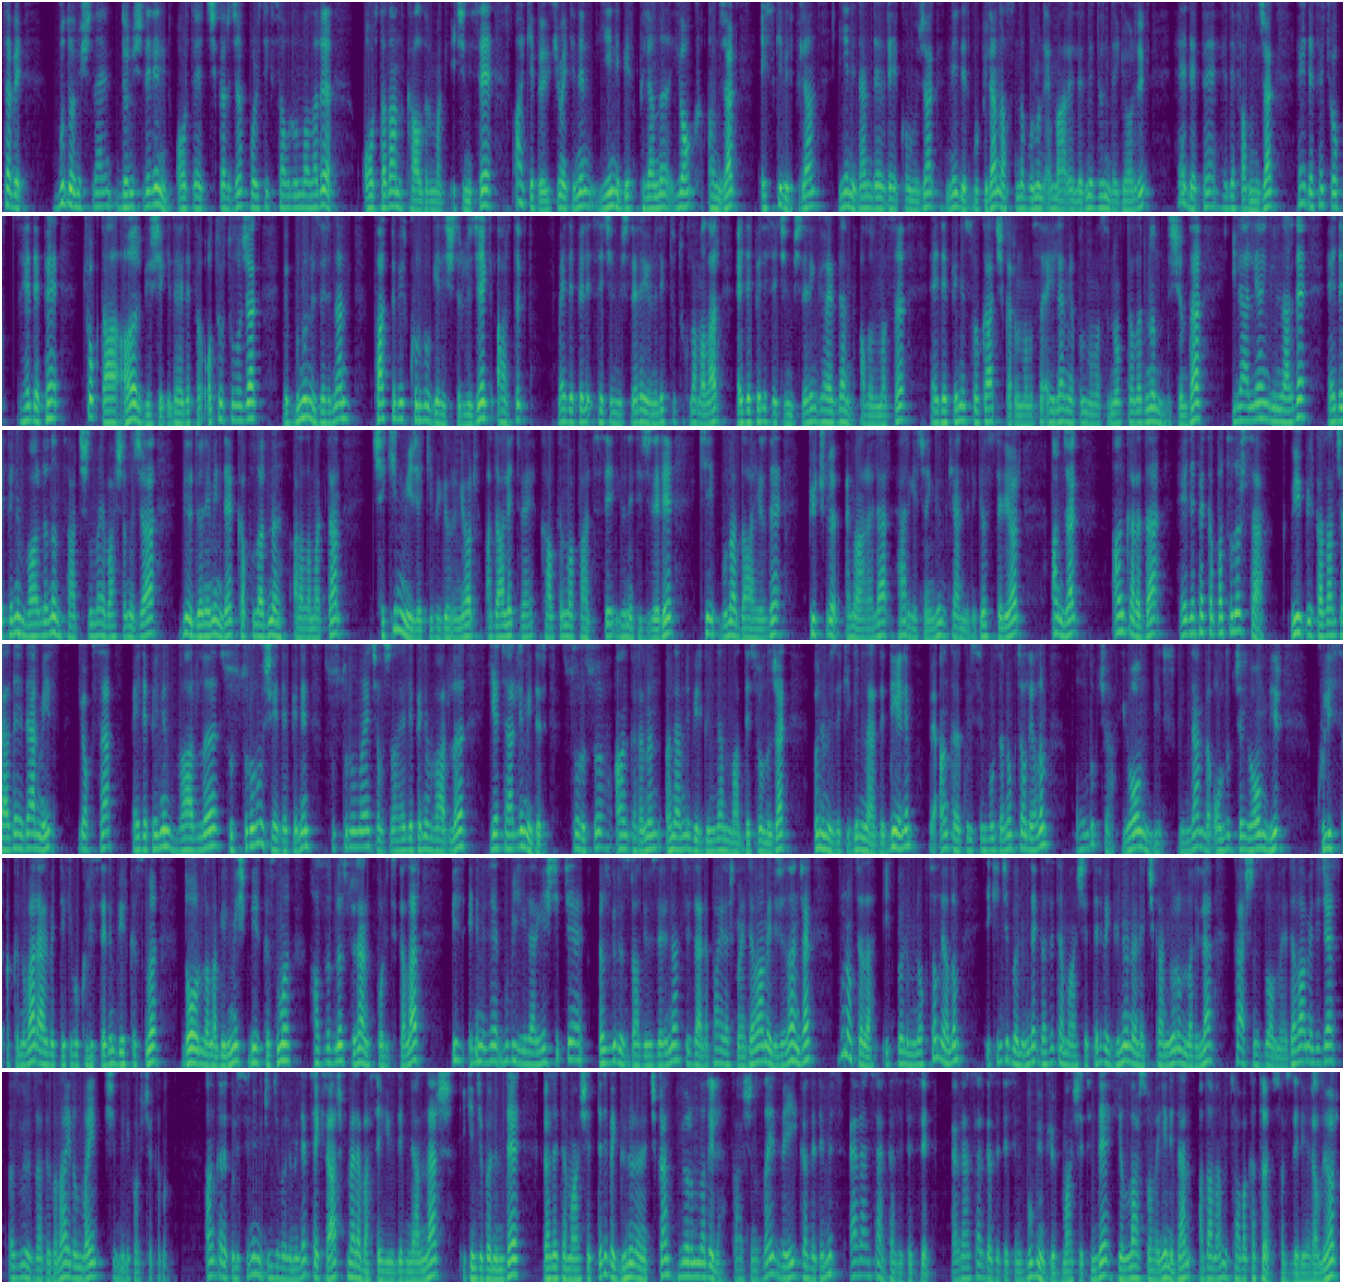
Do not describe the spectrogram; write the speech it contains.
Tabi bu dönüşler, dönüşlerin ortaya çıkaracağı politik savrulmaları ortadan kaldırmak için ise AKP hükümetinin yeni bir planı yok ancak eski bir plan yeniden devreye konulacak. Nedir bu plan? Aslında bunun emarelerini dün de gördük. HDP hedef alınacak. HDP çok HDP çok daha ağır bir şekilde hedefe oturtulacak ve bunun üzerinden farklı bir kurgu geliştirilecek. Artık HDP'li seçilmişlere yönelik tutuklamalar, HDP'li seçilmişlerin görevden alınması, HDP'nin sokağa çıkarılmaması, eylem yapılmaması noktalarının dışında ilerleyen günlerde HDP'nin varlığının tartışılmaya başlanacağı bir dönemin de kapılarını aralamaktan çekinmeyecek gibi görünüyor Adalet ve Kalkınma Partisi yöneticileri ki buna dair de güçlü emareler her geçen gün kendini gösteriyor. Ancak Ankara'da HDP kapatılırsa büyük bir kazanç elde eder miyiz? Yoksa HDP'nin varlığı susturulmuş HDP'nin susturulmaya çalışılan HDP'nin varlığı yeterli midir sorusu Ankara'nın önemli bir gündem maddesi olacak önümüzdeki günlerde diyelim ve Ankara kulisini burada noktalayalım. Oldukça yoğun bir gündem ve oldukça yoğun bir kulis akını var. Elbette ki bu kulislerin bir kısmı doğrulanabilmiş, bir kısmı hazırlığı süren politikalar. Biz elimize bu bilgiler geçtikçe Özgürüz Radyo üzerinden sizlerle paylaşmaya devam edeceğiz. Ancak bu noktada ilk bölümü noktalayalım. İkinci bölümde gazete manşetleri ve günün öne çıkan yorumlarıyla karşınızda olmaya devam edeceğiz. Özgür Radyo'dan ayrılmayın. Şimdilik hoşçakalın. Ankara Kulisi'nin ikinci bölümüyle tekrar merhaba sevgili dinleyenler. İkinci bölümde gazete manşetleri ve günün öne çıkan yorumlarıyla karşınızdayız ve ilk gazetemiz Evrensel Gazetesi. Evrensel Gazetesi'nin bugünkü manşetinde yıllar sonra yeniden Adana mütabakatı sözleri yer alıyor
